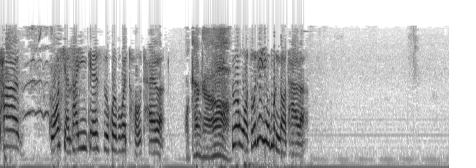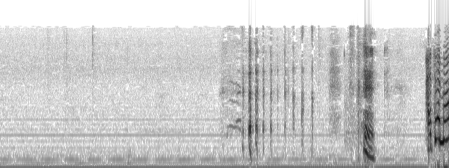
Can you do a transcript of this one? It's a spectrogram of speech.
他，我想他应该是会不会投胎了？我看看啊，因为我昨天又梦到他了。还在吗？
